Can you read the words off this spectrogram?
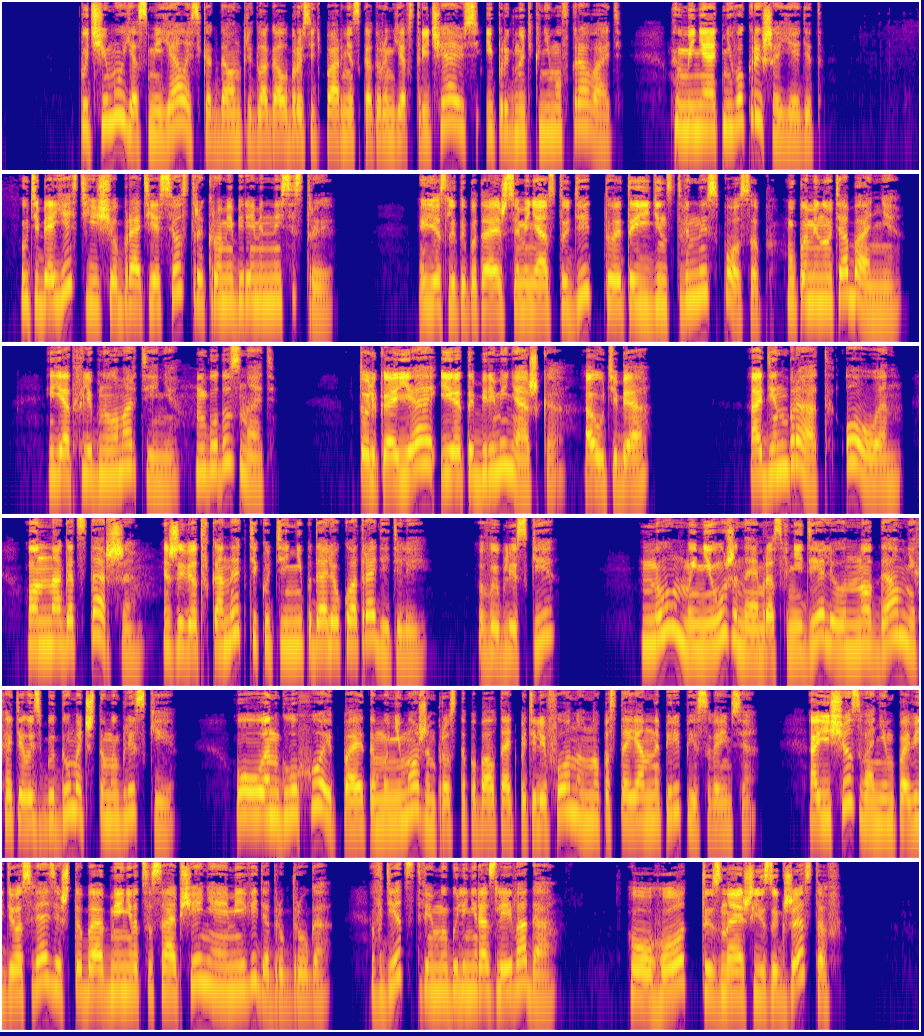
Почему я смеялась, когда он предлагал бросить парня, с которым я встречаюсь, и прыгнуть к нему в кровать? У меня от него крыша едет. «У тебя есть еще братья-сестры, кроме беременной сестры?» Если ты пытаешься меня остудить, то это единственный способ — упомянуть об Анне. Я отхлебнула мартини. Буду знать. Только я и эта беременяшка. А у тебя? Один брат, Оуэн. Он на год старше. Живет в Коннектикуте неподалеку от родителей. Вы близки? Ну, мы не ужинаем раз в неделю, но да, мне хотелось бы думать, что мы близки. Уэн глухой, поэтому не можем просто поболтать по телефону, но постоянно переписываемся. А еще звоним по видеосвязи, чтобы обмениваться сообщениями, видя друг друга. В детстве мы были не разлей вода. Ого, ты знаешь язык жестов?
